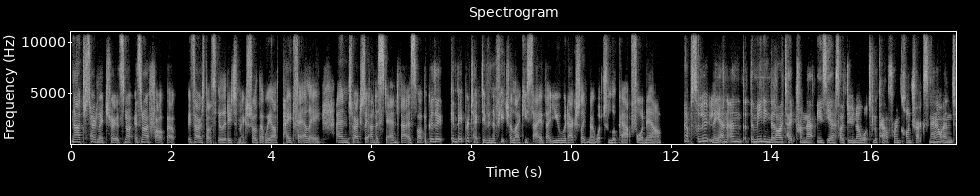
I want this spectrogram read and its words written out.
No, it's totally true. It's not it's not a fault, but it's our responsibility to make sure that we are paid fairly and to actually understand that as well, because it can be protective in the future, like you say, that you would actually know what to look out for now. Absolutely. And and the meaning that I take from that is yes, I do know what to look out for in contracts now. And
